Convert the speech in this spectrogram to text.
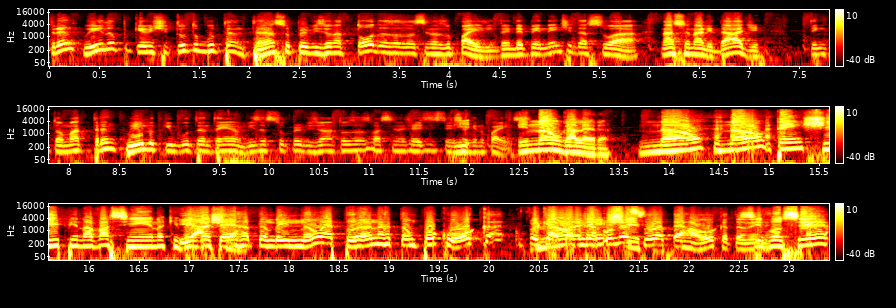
tranquilo, porque o Instituto Butantan supervisiona todas as vacinas do país. Então, independente da sua nacionalidade, tem que tomar tranquilo que o Butantan e a Anvisa supervisiona todas as vacinas já existentes E- aqui no país. E não, galera. Não, não tem chip na vacina que vem E da a China. Terra também não é plana, tão pouco oca, porque Não agora já começou a Terra oca também. Se né? você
